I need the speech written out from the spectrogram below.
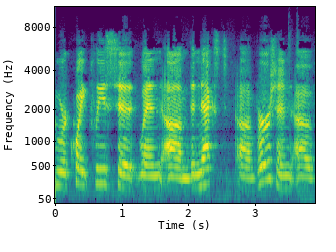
we were quite pleased to when um, the next uh, version of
